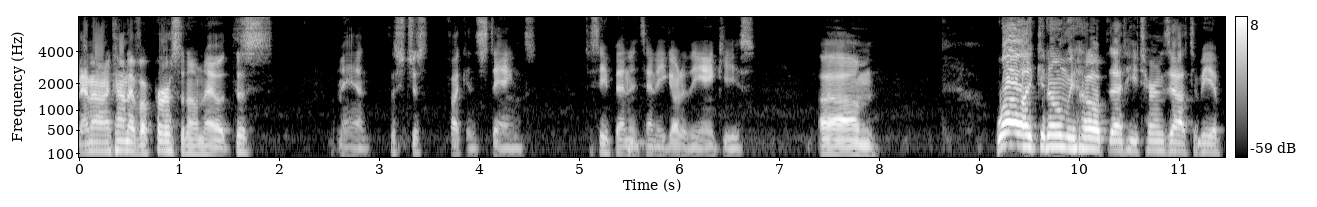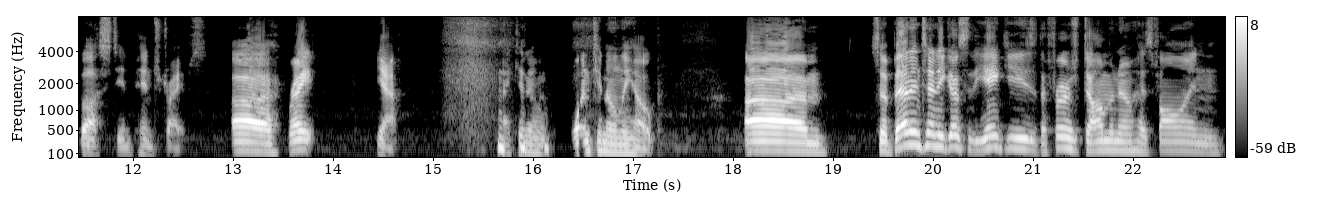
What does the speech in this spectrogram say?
and on kind of a personal note, this man, this just fucking stings to see Benintendi go to the Yankees. Um, well, I can only hope that he turns out to be a bust in pinstripes. Uh, right? Yeah, I can. one can only hope. Um, so Benintendi goes to the Yankees. The first domino has fallen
